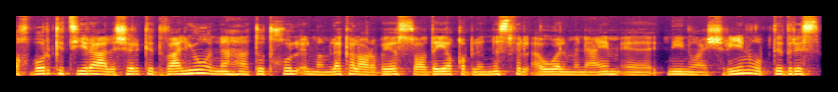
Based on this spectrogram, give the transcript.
أخبار كتيرة على شركة valU إنها تدخل المملكة العربية السعودية قبل النصف الأول من عام آه 22 وبتدرس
